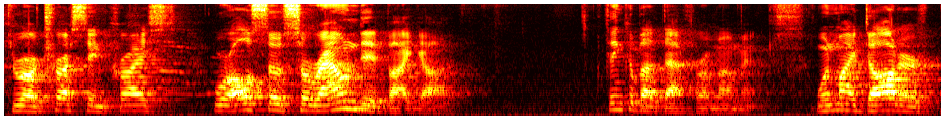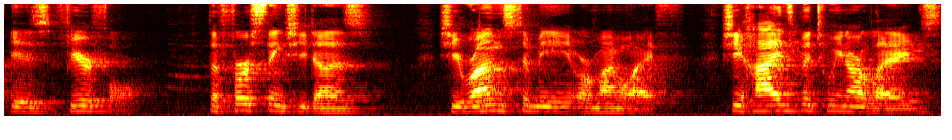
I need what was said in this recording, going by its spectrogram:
Through our trust in Christ, we're also surrounded by God. Think about that for a moment. When my daughter is fearful, the first thing she does, she runs to me or my wife. She hides between our legs.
